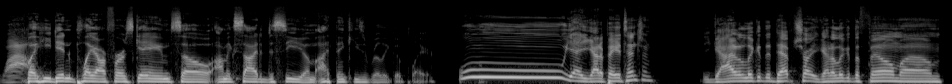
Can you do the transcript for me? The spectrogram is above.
Wow. But he didn't play our first game, so I'm excited to see him. I think he's a really good player. Ooh, yeah, you got to pay attention. You got to look at the depth chart. You got to look at the film. Um,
